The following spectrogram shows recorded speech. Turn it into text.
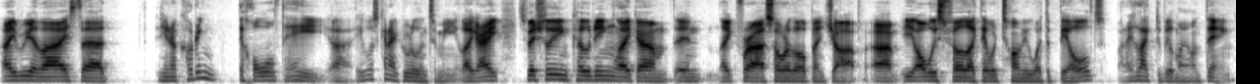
I realized that you know coding the whole day uh, it was kind of grueling to me. Like I, especially in coding, like um, and like for a software development job, um, it always felt like they would tell me what to build, but I like to build my own thing.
